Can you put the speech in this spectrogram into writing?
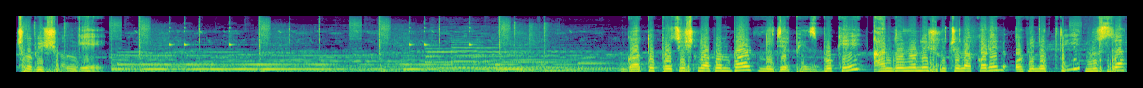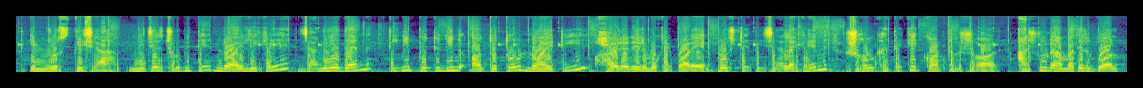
ছবির সঙ্গে। গত পঁচিশ নভেম্বর নিজের ফেসবুকে আন্দোলনের সূচনা করেন অভিনেত্রী নুসরাত ইমরোজ তিশা নিজের ছবিতে নয় লিখে জানিয়ে দেন, তিনি প্রতিদিন অন্তত নয়টি হয়রানির মুখে পড়েন। পোস্টে তিশা লেখেন, সংখ্যা থেকে কণ্ঠস্বর। আসুন আমাদের গল্প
